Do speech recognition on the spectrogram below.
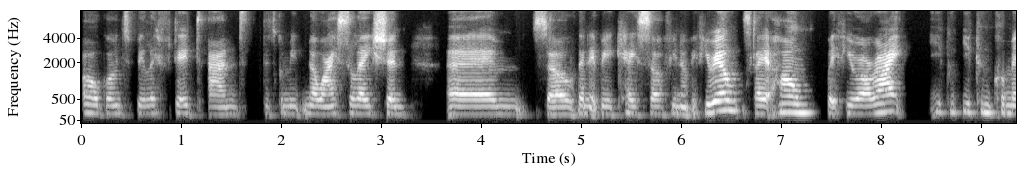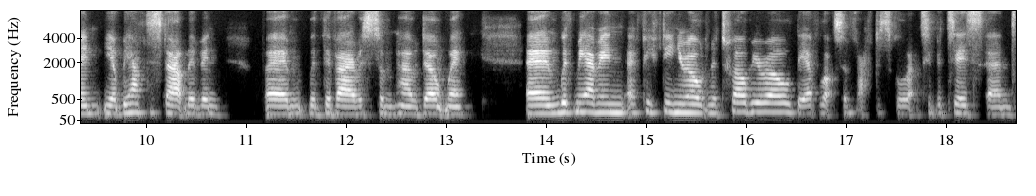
all going to be lifted and there's going to be no isolation. Um, so then it'd be a case of, you know, if you're ill, stay at home. But if you're all right, you can you can come in. You know, we have to start living um, with the virus somehow, don't we? Um, with me having a 15 year old and a 12 year old, they have lots of after school activities, and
